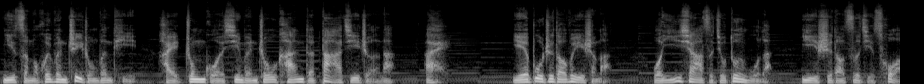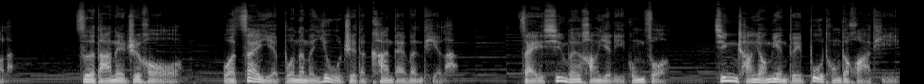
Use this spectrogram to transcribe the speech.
你怎么会问这种问题？害中国新闻周刊的大记者呢？哎，也不知道为什么，我一下子就顿悟了，意识到自己错了。自打那之后，我再也不那么幼稚的看待问题了。在新闻行业里工作，经常要面对不同的话题，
